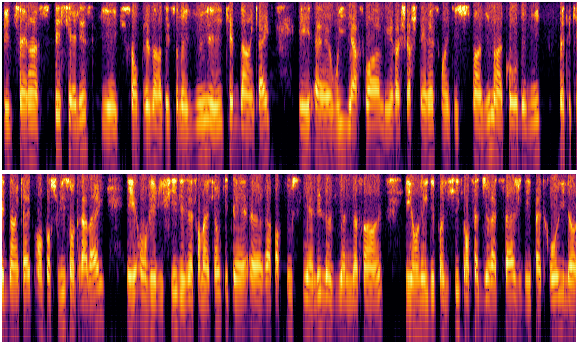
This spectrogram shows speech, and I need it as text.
Les différents spécialistes qui, sont présentés sur le lieu, équipe d'enquête. Et oui, hier soir, les recherches terrestres ont été suspendues, mais en cours de nuit, cette équipe d'enquête ont poursuivi son travail et ont vérifié des informations qui étaient euh, rapportées ou signalées via le 901. Et on a eu des policiers qui ont fait du ratissage et des patrouilles là,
